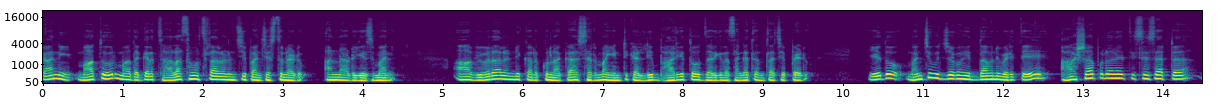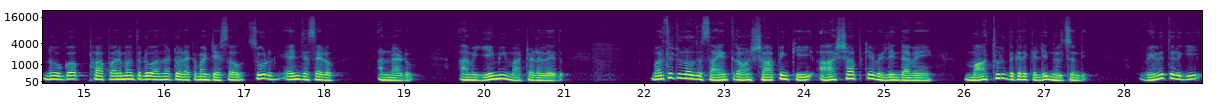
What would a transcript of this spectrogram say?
కానీ మాథూర్ మా దగ్గర చాలా సంవత్సరాల నుంచి పనిచేస్తున్నాడు అన్నాడు యజమాని. ఆ వివరాలన్నీ కనుక్కున్నాక శర్మ ఇంటికెళ్ళి భార్యతో జరిగిన సంగతి అంతా చెప్పాడు. ఏదో మంచి ఉద్యోగం ఇద్దామని వెడితే ఆ షాపులోనే తీసేశాట నువ్వు గొప్ప పనిమంతుడు అన్నట్టు రికమెండ్ చేసావు చూడు ఏం చేశాడు అన్నాడు. ఆమె ఏమీ మాట్లాడలేదు. మరుసటి రోజు సాయంత్రం షాపింగ్కి ఆ షాప్కే వెళ్ళిందామె మాథూర్ దగ్గరికి వెళ్ళి నిల్చుంది వెనుతిరిగి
